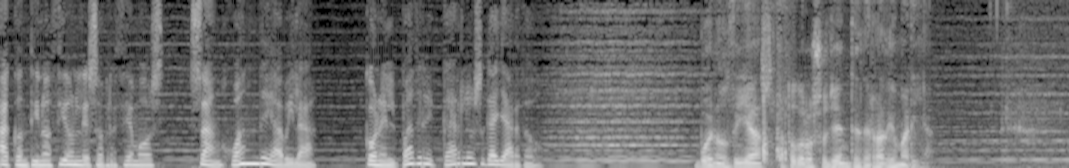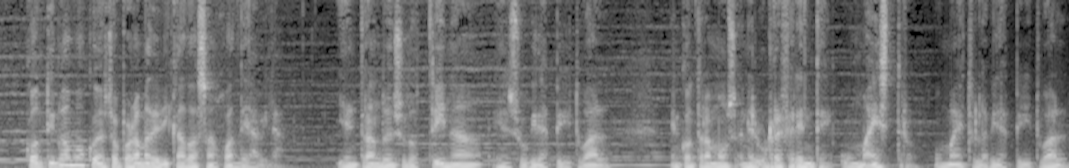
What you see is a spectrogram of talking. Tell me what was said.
A continuación les ofrecemos San Juan de Ávila con el Padre Carlos Gallardo. Buenos días a todos los oyentes de Radio María. Continuamos con nuestro programa dedicado a San Juan de Ávila y entrando en su doctrina, en su vida espiritual, encontramos en él un referente, un maestro, un maestro en la vida espiritual,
